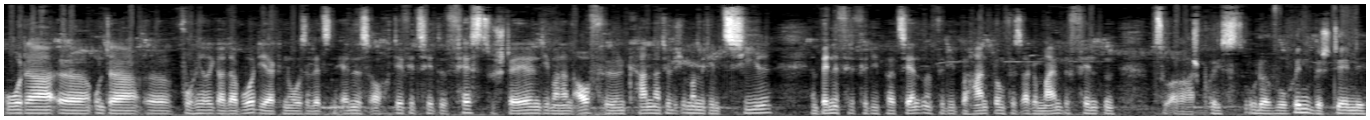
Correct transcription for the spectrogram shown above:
oder äh, unter äh, vorheriger Labordiagnose letzten Endes auch Defizite festzustellen, die man dann auffüllen kann. Natürlich immer mit dem Ziel, ein Benefit für die Patienten und für die Behandlung, fürs Allgemeinbefinden zu erreichen. Sprichst oder worin bestehen die?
